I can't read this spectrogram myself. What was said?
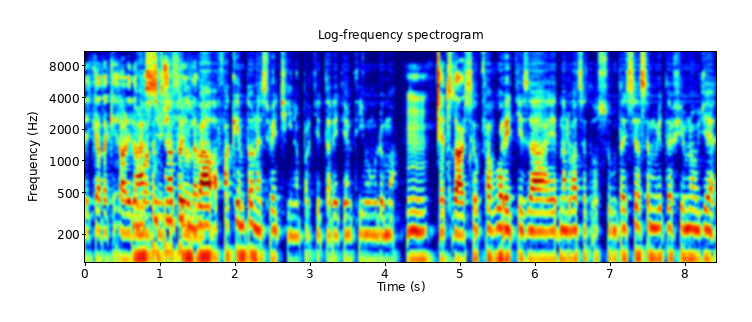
Teďka taky hráli doma no, já jsem se na to díval a fakt jim to nesvědčí, no, proti tady těm týmům doma. Hmm, je to tak. Jsou favoriti za 1.28. Tady si zase můžete všimnout, že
